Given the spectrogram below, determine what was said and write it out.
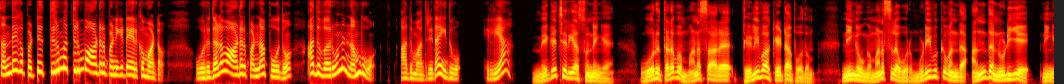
சந்தேகப்பட்டு திரும்ப திரும்ப ஆர்டர் பண்ணிக்கிட்டே இருக்க மாட்டோம். ஒரு தடவை ஆர்டர் பண்ணா போதும் அது வரும்னு நம்புவோம். அது மாதிரி தான் இதுவும். இல்லையா? மிகச்சரியா சொன்னீங்க. ஒரு தடவை மனசார தெளிவா கேட்டா போதும். நீங்க உங்க மனசுல ஒரு முடிவுக்கு வந்த அந்த நொடியே நீங்க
